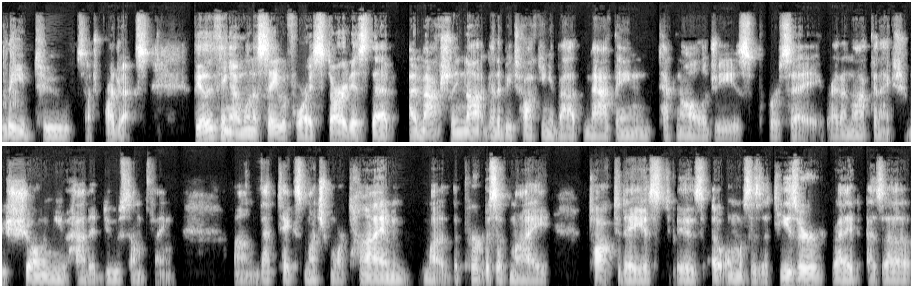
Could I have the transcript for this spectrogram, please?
lead to such projects The other thing I want to say before I start is that I'm actually not going to be talking about mapping technologies per se, right? I'm not going to actually be showing you how to do something. Um, that takes much more time. My, the purpose of my talk today is is almost as a teaser, right? As a,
